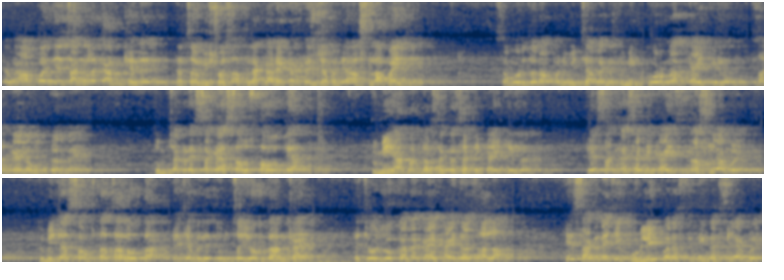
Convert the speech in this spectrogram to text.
त्यामुळे आपण जे चांगलं काम केलं आहे त्याचा विश्वास आपल्या कार्यकर्त्यांच्यामध्ये असला पाहिजे. समोर जर आपण विचारलं की तुम्ही कोरोनात काय केलं? सांगायला उत्तर नाही. तुमच्याकडे सगळ्या संस्था होत्या. तुम्ही या मतदारसंघासाठी काय केलं? ते सांगण्यासाठी काहीच नसल्यामुळे तुम्ही ज्या संस्था चालवता त्याच्यामध्ये तुमचं योगदान काय? त्याच्यावर लोकांना काय फायदा झाला? हे सांगण्याची कुठलीही परिस्थिती नसल्यामुळे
